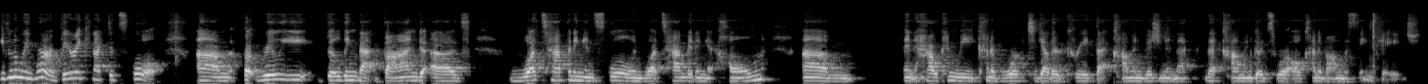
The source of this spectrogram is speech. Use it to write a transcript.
even though we were a very connected school. Um, but really building that bond of what's happening in school and what's happening at home um, and how can we kind of work together create that common vision and that that common good so we're all kind of on the same page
